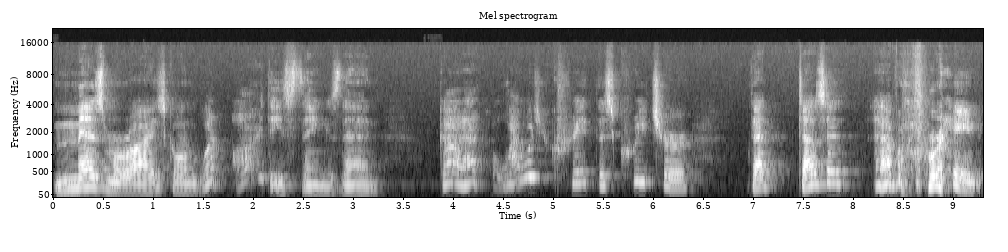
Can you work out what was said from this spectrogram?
Mesmerized, going, what are these things then? God, why would you create this creature that doesn't have a brain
